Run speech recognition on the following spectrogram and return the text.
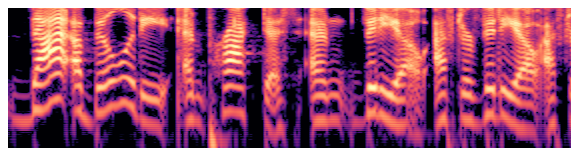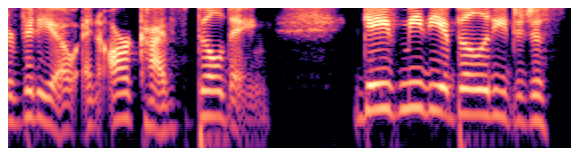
that ability and practice and video after video after video and archives building gave me the ability to just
